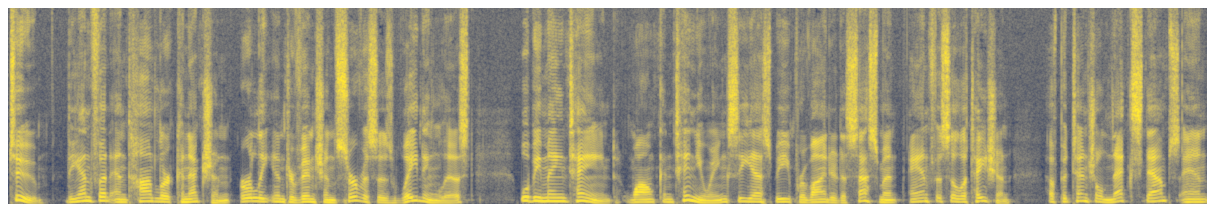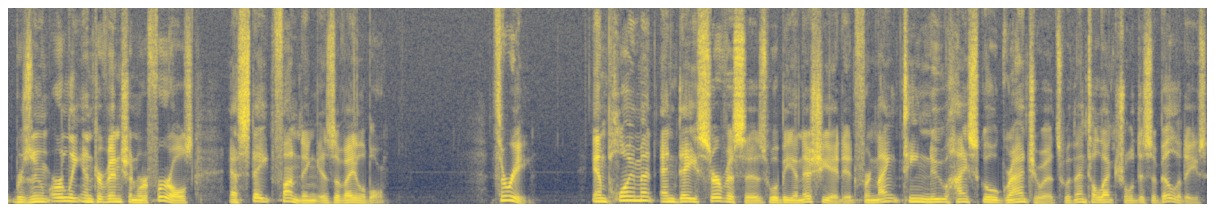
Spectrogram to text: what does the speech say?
2. The Infant and Toddler Connection Early Intervention Services waiting list will be maintained while continuing CSB provided assessment and facilitation of potential next steps and resume early intervention referrals as state funding is available. 3. Employment and day services will be initiated for 19 new high school graduates with intellectual disabilities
